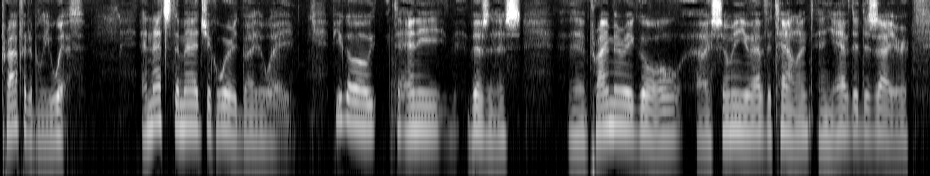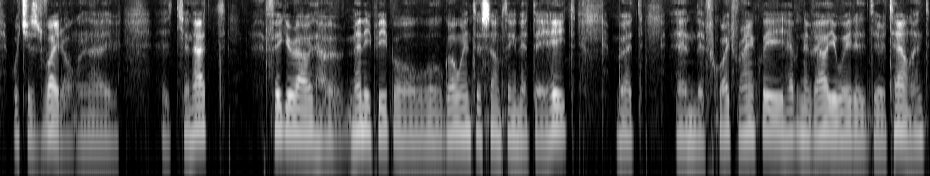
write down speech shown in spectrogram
profitably with. And that's the magic word, by the way. If you go to any business, the primary goal, assuming you have the talent and you have the desire, which is vital, and I cannot figure out how many people will go into something that they hate, but and if quite frankly haven't evaluated their talent,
